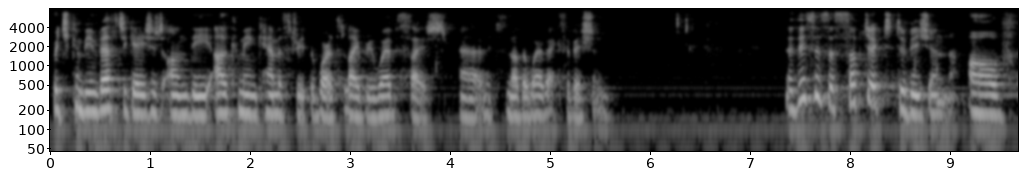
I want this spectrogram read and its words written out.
which can be investigated on the Alchemy and Chemistry at the Worth Library website. Uh, it's another web exhibition. Now, this is a subject division of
